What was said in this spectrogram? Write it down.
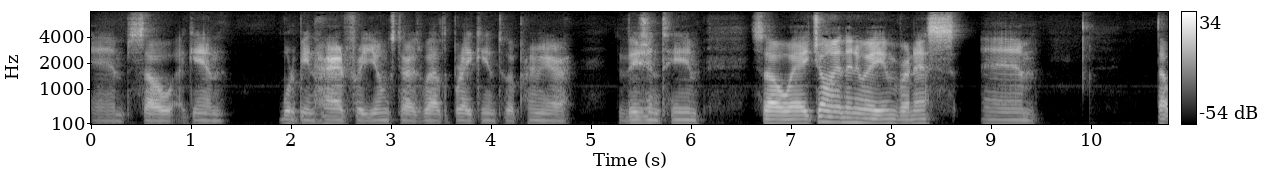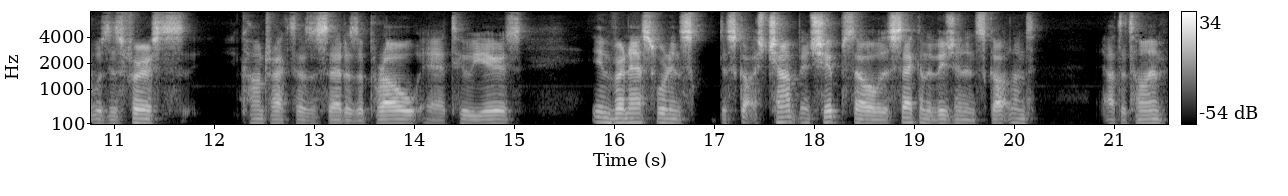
and um, so again, would have been hard for a youngster as well to break into a Premier Division team. So uh, joined anyway Inverness. Um, that was his first contract, as I said, as a pro, uh, two years. Inverness were in the Scottish Championship, so the second division in Scotland at the time.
